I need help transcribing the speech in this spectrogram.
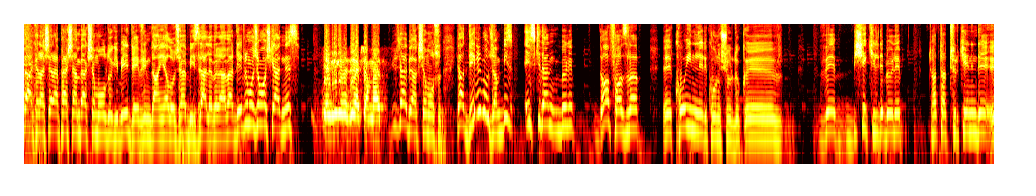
Ve arkadaşlar Perşembe akşamı olduğu gibi Devrim Danyal Hoca bizlerle beraber. Devrim Hocam hoş geldiniz. Sevgili Geveze iyi akşamlar. Güzel bir akşam olsun. Ya Devrim Hocam biz eskiden böyle daha fazla e, coinleri konuşurduk. E, ve bir şekilde böyle hatta Türkiye'nin de e,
